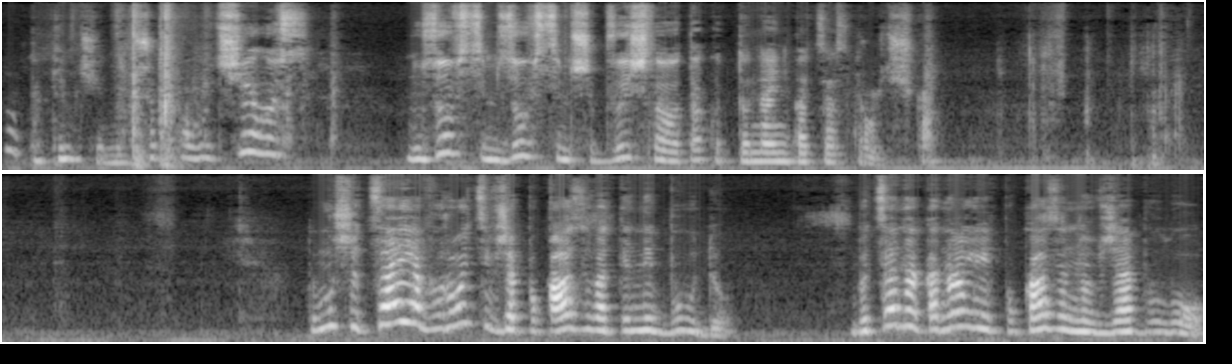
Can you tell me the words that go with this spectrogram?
Ну, таким чином, щоб вийшло, ну зовсім зовсім, щоб вийшла отак от тоненька ця строчка. Тому що це я в уроці вже показувати не буду. Бо це на каналі показано вже було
